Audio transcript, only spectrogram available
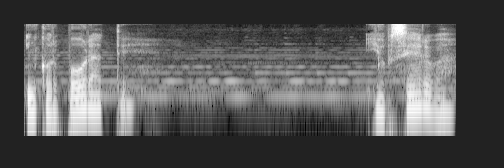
Incorpórate y observa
